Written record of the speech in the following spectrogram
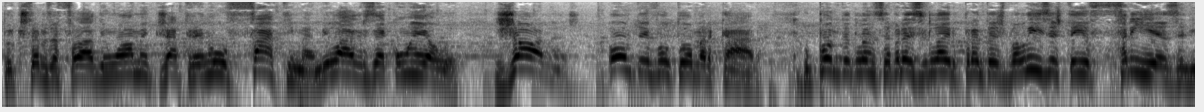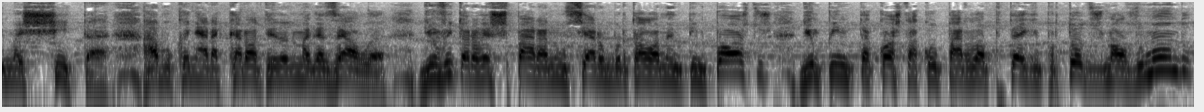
porque estamos a falar de um homem que já treinou Fátima. Milagres é com ele. Jonas, ontem voltou a marcar. O ponta de lança brasileiro perante as balizas tem a frieza de uma chita, a abocanhar a carótida de uma gazela, de um Vítor Gaspar a anunciar um brutal aumento de impostos, de um Pinto da Costa a culpar Lopetegui por todos os males do mundo,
